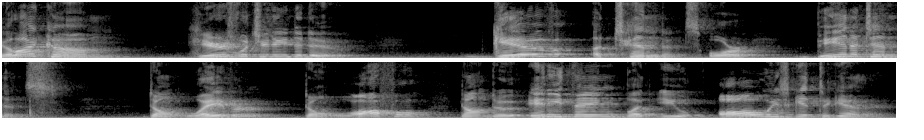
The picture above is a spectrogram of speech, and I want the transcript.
till I come, here's what you need to do give attendance or be in attendance. Don't waver, don't waffle, don't do anything, but you always get together.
